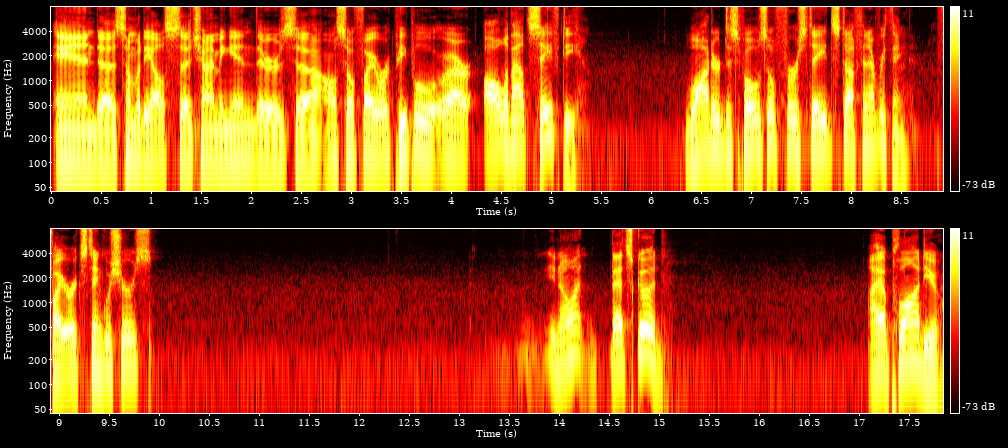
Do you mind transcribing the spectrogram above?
And uh, somebody else uh, chiming in, there's uh, also firework people who are all about safety water disposal, first aid stuff, and everything. Fire extinguishers. You know what? That's good. I applaud you.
